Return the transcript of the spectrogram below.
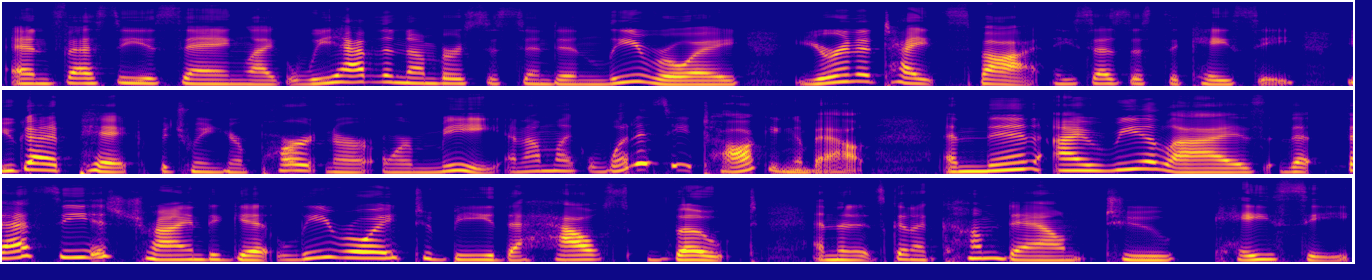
and Fessy is saying, like, we have the numbers to send in Leroy. You're in a tight spot. He says this to Kaycee. You got to pick between your partner or me. And I'm like, what is he talking about? And then I realize that Fessy is trying to get Leroy to be the house vote, and that it's going to come down to Kaycee.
